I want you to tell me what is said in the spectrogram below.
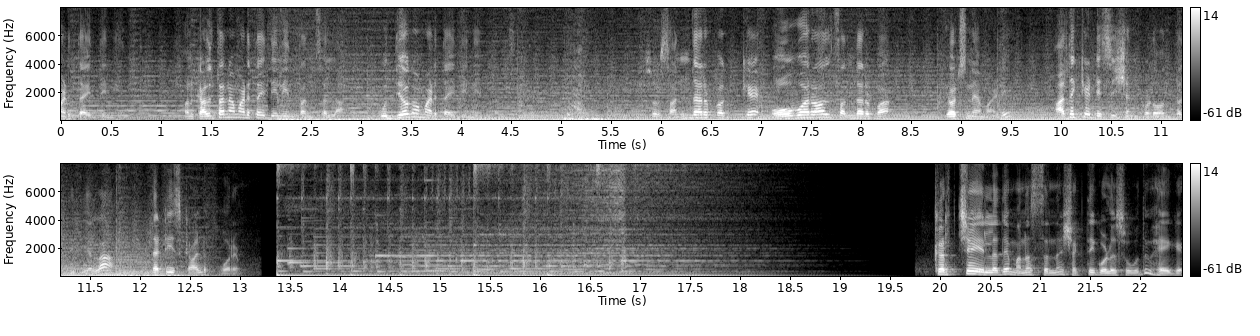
ಮಾಡ್ತಾ ಇದ್ದೀನಿ. ಅವ್ನು ಕಳ್ತನ ಮಾಡ್ತಾ ಇದ್ದೀನಿ ಅಂತ ಅನ್ಸಲ್ಲ, ಉದ್ಯೋಗ ಮಾಡ್ತಾ ಇದ್ದೀನಿ ಅಂತ ಅನ್ಸುತ್ತೆ. ಸೊ ಸಂದರ್ಭಕ್ಕೆ ಓವರ್ ಆಲ್ ಸಂದರ್ಭ ಯೋಚನೆ ಮಾಡಿ, ಅದಕ್ಕೆ ಡಿಸಿಷನ್ ಕೊಡುವಂಥದ್ದು ಇದೆಯಲ್ಲ that is called four M ಖರ್ಚೇ ಇಲ್ಲದೆ ಮನಸ್ಸನ್ನು ಶಕ್ತಿಗೊಳಿಸುವುದು ಹೇಗೆ?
